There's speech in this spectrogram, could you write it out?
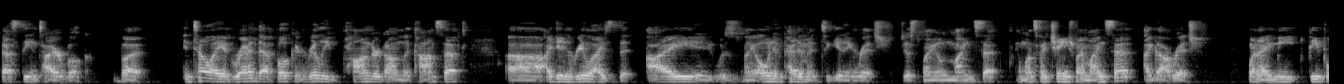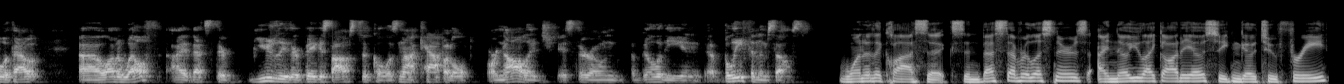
that's the entire book. But until I had read that book and really pondered on the concept, uh, I didn't realize that I was my own impediment to getting rich, just my own mindset. And once I changed my mindset, I got rich. When I meet people without uh, a lot of wealth, I, that's their usually their biggest obstacle is not capital or knowledge; it's their own ability and uh, belief in themselves. One of the classics and best ever listeners. I know you like audio, so you can go to free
